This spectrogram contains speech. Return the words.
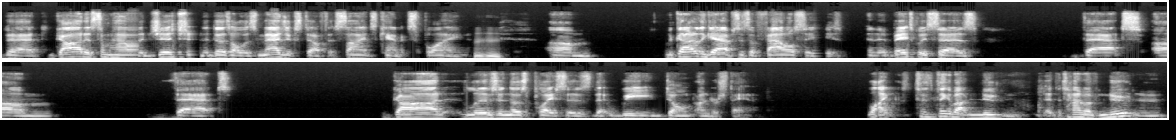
That God is somehow a magician that does all this magic stuff that science can't explain. Mm-hmm. Um, the God of the gaps is a fallacy, and it basically says that um, that God lives in those places that we don't understand. Like to think about Newton, at the time of Newton,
